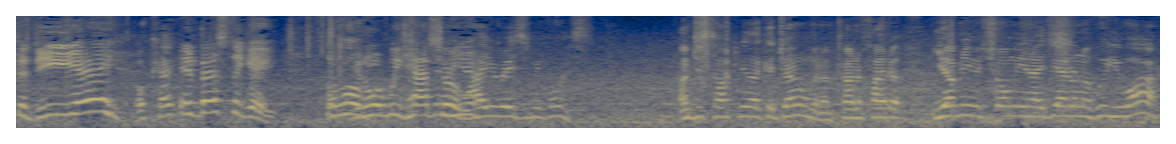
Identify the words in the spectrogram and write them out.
The DEA. Okay. Investigate. Oh, you know what we have Sir, in here? why are you raising your voice? I'm just talking to you like a gentleman. I'm trying to find out. You haven't even shown me an ID. I don't know who you are.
